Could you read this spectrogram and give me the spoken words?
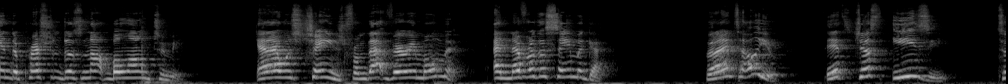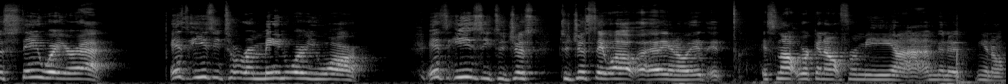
and depression does not belong to me. And I was changed from that very moment and never the same again. But I tell you, it's just easy to stay where you're at. It's easy to remain where you are. It's easy to just to just say, well, uh, you know, it, it it's not working out for me. I, I'm gonna, you know,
